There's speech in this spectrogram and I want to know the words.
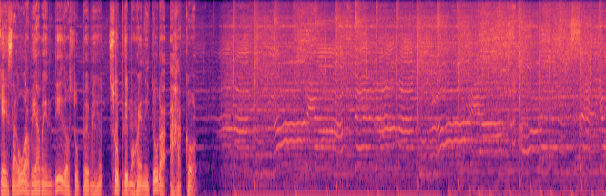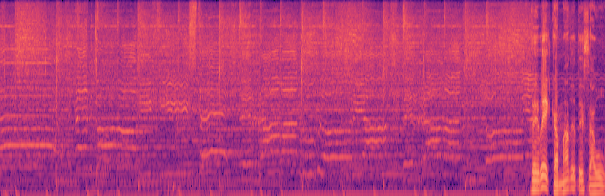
que Esaú había vendido su, primogenitura a Jacob. Rebeca, madre de Saúl,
